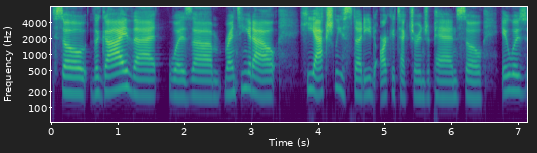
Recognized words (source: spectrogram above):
So the guy that was um, renting it out, he actually studied architecture in Japan. So it was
